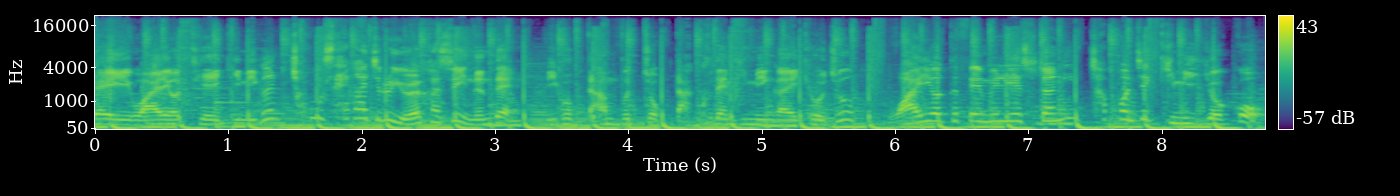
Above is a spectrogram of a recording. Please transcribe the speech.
브레이 와이어트의 기믹은 총세 가지로 요약할 수 있는데 미국 남부 쪽 낙후된 빈민가의 교주 와이어트 패밀리의 수장이 첫 번째 기믹이었고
